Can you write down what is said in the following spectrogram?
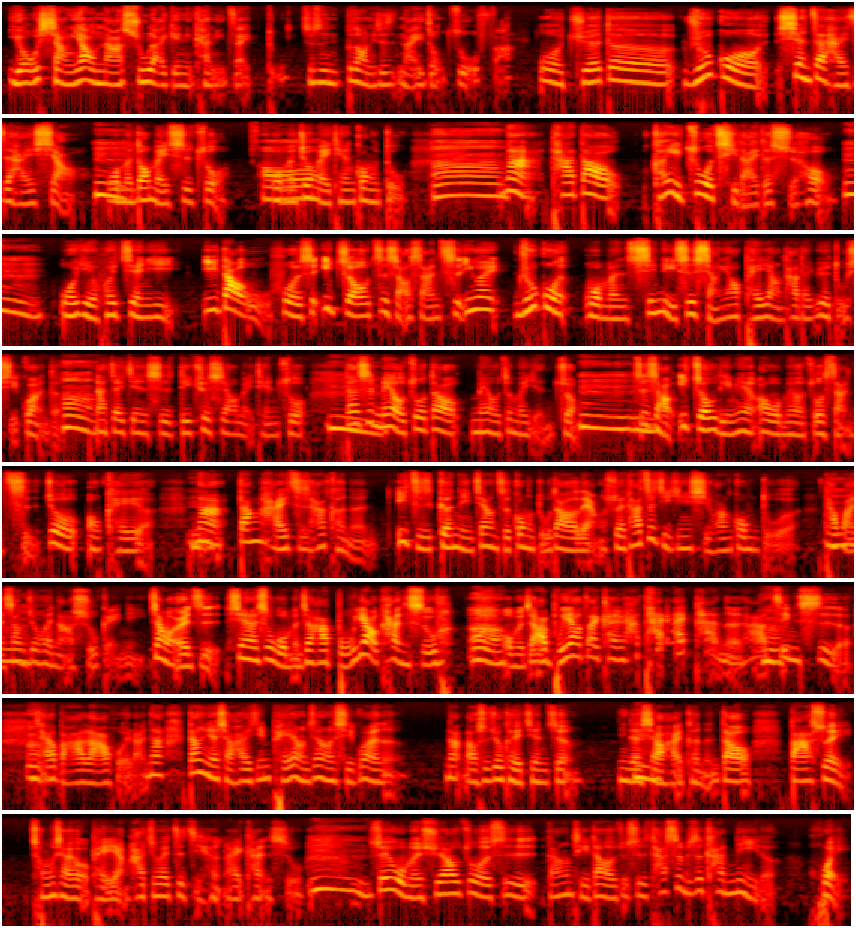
有想要拿书来给你看，你再读，就是不知道你是哪一种做法？我觉得如果现在孩子还小，嗯、我们都没事做，哦、我们就每天共读。嗯，那他到。可以做起来的时候，嗯，我也会建议一到五或者是一周至少三次，因为如果我们心里是想要培养他的阅读习惯的，嗯，那这件事的确是要每天做，嗯，但是没有做到没有这么严重，嗯，至少一周里面哦，我没有做三次就 OK 了。那当孩子他可能一直跟你这样子共读到了两岁，他自己已经喜欢共读了，他晚上就会拿书给你。嗯、像我儿子，现在是我们叫他不要看书，嗯，我们叫他不要再看，因为他太爱看了，他要近视了，嗯、才要把他拉回来。那当你的小孩已经培养这样的习惯了，那老师就可以见证，你的小孩可能到八岁，从小有培养，他就会自己很爱看书。嗯，所以我们需要做的是刚刚提到的，就是他是不是看腻了？会，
